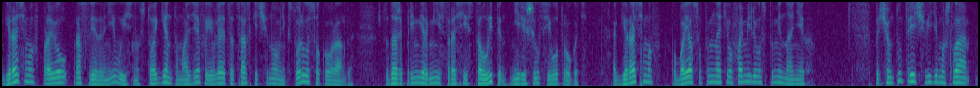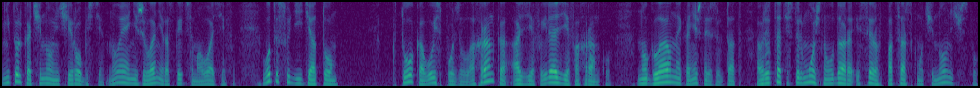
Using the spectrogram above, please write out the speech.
Герасимов провел расследование и выяснил, что агентом Азефа является царский чиновник столь высокого ранга, что даже премьер-министр России Столыпин не решился его трогать. А Герасимов побоялся упоминать его фамилию в воспоминаниях. Причем тут речь, видимо, шла не только о чиновничьей робости, но и о нежелании раскрыть самого Азефа. Вот и судите о том, кто кого использовал. Охранка Азефа или Азеф охранку. Но главное, конечно, результат. А в результате столь мощного удара эсеров по царскому чиновничеству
